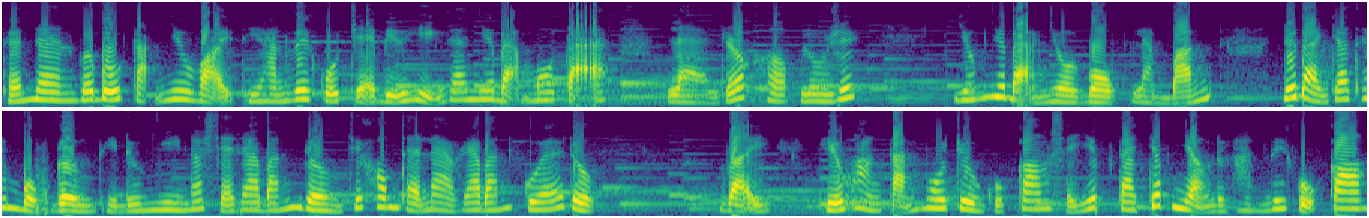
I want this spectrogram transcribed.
Thế nên với bối cảnh như vậy thì hành vi của trẻ biểu hiện ra như bạn mô tả là rất hợp logic. Giống như bạn nhồi bột làm bánh, nếu bạn cho thêm bột gừng thì đương nhiên nó sẽ ra bánh gừng chứ không thể nào ra bánh quế được. Vậy, hiểu hoàn cảnh môi trường của con sẽ giúp ta chấp nhận được hành vi của con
